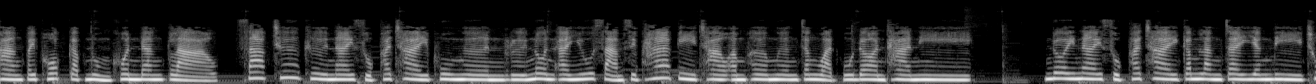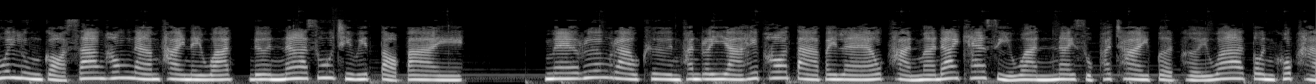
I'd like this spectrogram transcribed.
ทางไปพบกับหนุ่มคนดังกล่าว ทราบชื่อคือนายสุภชัยภูเงิน หรือนนอายุ 35 ปีชาวอำเภอเมืองจังหวัดอุดรธานี โดยนายสุภชัยกำลังใจยังดีช่วยลุงก่อสร้างห้องน้ำภายในวัด เดินหน้าสู้ชีวิตต่อไป แม้เรื่องราวคืนภรรยาให้พ่อตาไปแล้ว ผ่านมาได้แค่สี่วัน นายสุภชัยเปิดเผยว่าตนคบหา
